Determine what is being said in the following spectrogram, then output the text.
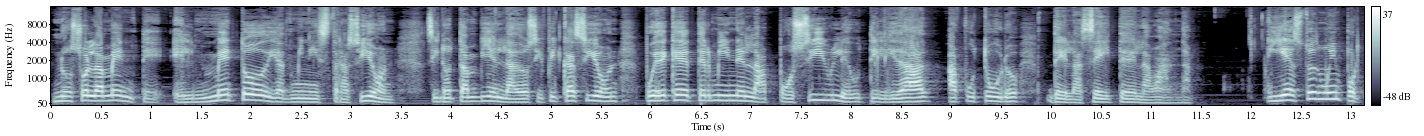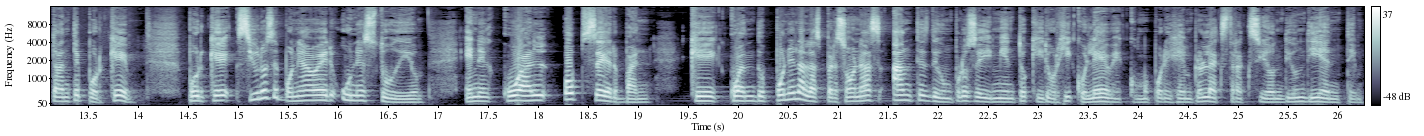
no solamente el método de administración, sino también la dosificación puede que determine la posible utilidad a futuro del aceite de lavanda. Y esto es muy importante, ¿por qué? Porque si uno se pone a ver un estudio en el cual observan que cuando ponen a las personas antes de un procedimiento quirúrgico leve, como por ejemplo la extracción de un diente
